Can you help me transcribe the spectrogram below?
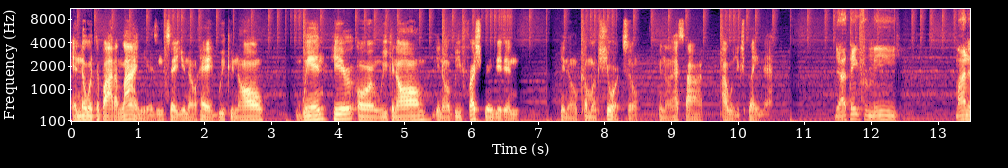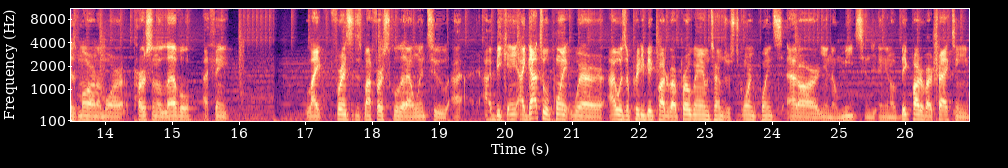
and know what the bottom line is, and say, you know, hey, we can all win here, or we can all, you know, be frustrated and you know come up short. So you know that's how I would explain that. Yeah, I think for me, mine is more on a more personal level. I think, like for instance, my first school that I went to, I, I became I got to a point where I was a pretty big part of our program in terms of scoring points at our you know meets and, and you know big part of our track team.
